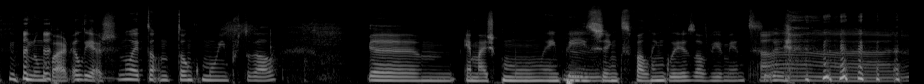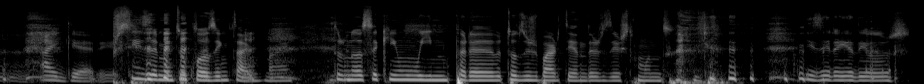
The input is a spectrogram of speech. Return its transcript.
num bar. Aliás, não é tão, tão comum em Portugal. Ahm, é mais comum em países em que se fala inglês, obviamente. Ah, I get it. Precisamente o closing time, não é? Tornou-se aqui um hino para todos os bartenders deste mundo. Dizerem adeus.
